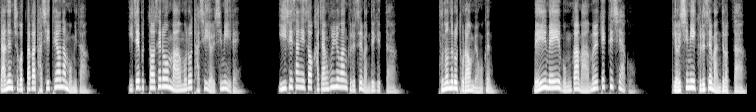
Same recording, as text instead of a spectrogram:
나는 죽었다가 다시 태어난 몸이다. 이제부터 새로운 마음으로 다시 열심히 일해. 이 세상에서 가장 훌륭한 그릇을 만들겠다. 분원으로 돌아온 명옥은 매일매일 몸과 마음을 깨끗이 하고 열심히 그릇을 만들었다.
